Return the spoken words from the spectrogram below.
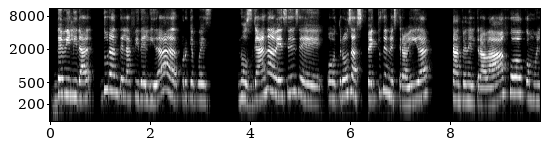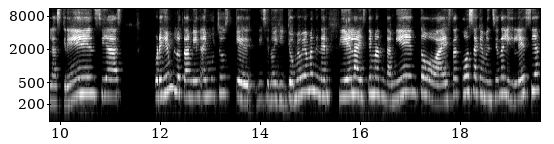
debilidad durante la fidelidad, porque pues nos gana a veces eh, otros aspectos de nuestra vida, tanto en el trabajo como en las creencias. Por ejemplo, también hay muchos que dicen, oye, yo me voy a mantener fiel a este mandamiento o a esta cosa que menciona la iglesia,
